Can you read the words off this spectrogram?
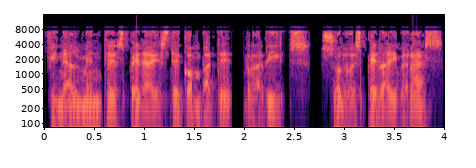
finalmente espera este combate, Raditz, solo espera y verás,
